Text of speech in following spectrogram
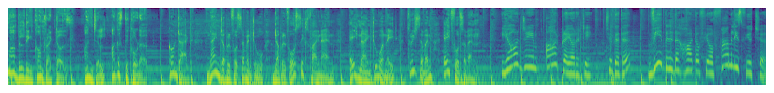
Bheema building contractors Anchal Agasthikode Contact 94472 44659 89218 37847. Your dream, our priority. Together, we build the heart of your family's future.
